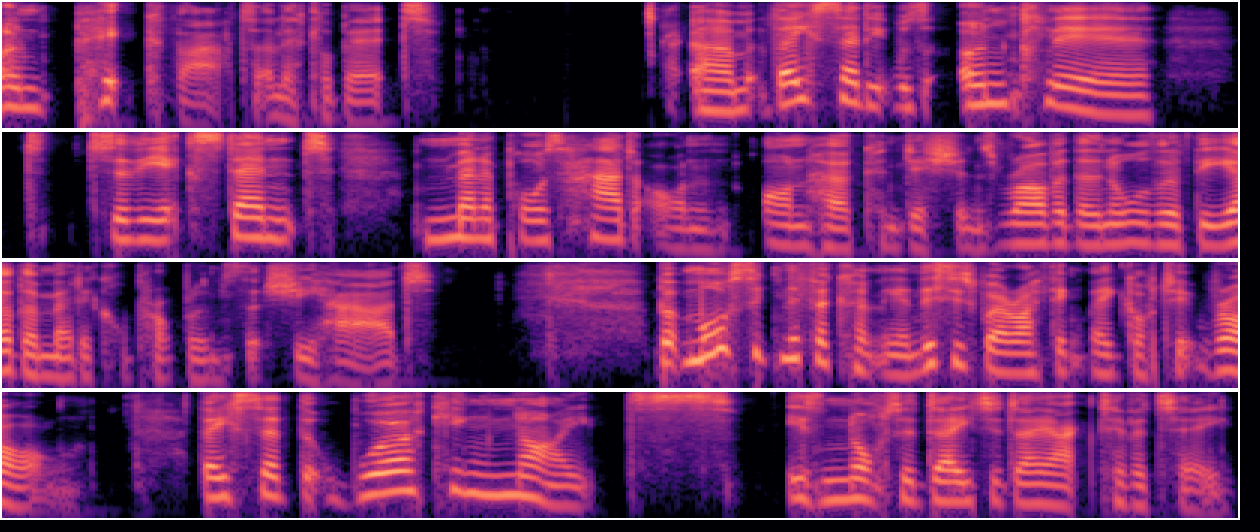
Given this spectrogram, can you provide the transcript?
unpick that a little bit. Um, they said it was unclear t- to the extent menopause had on on her conditions rather than all of the other medical problems that she had. But more significantly, and this is where I think they got it wrong, they said that working nights is not a day to day activity.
